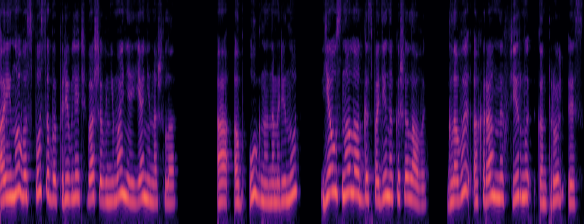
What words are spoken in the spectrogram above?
а иного способа привлечь ваше внимание я не нашла. А об угнанном Рено я узнала от господина Кашелавы, главы охранных фирмы «Контроль-С».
